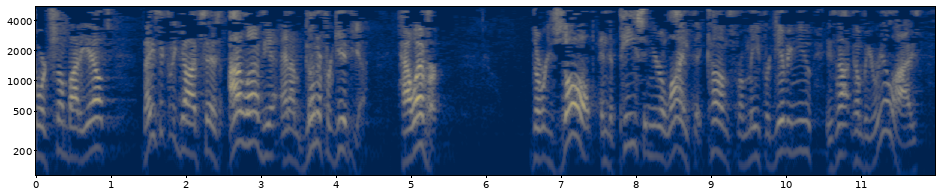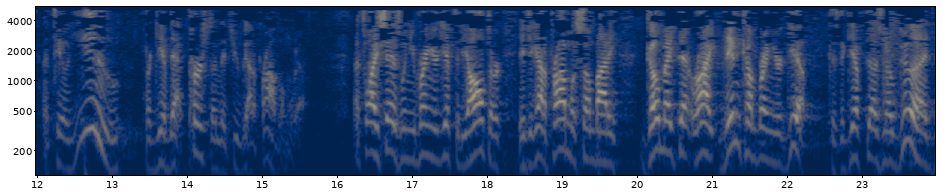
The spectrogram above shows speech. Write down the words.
towards somebody else, basically God says, I love you and I'm going to forgive you. However, the result and the peace in your life that comes from me forgiving you is not going to be realized until you forgive that person that you've got a problem with. That's why he says when you bring your gift to the altar, if you got a problem with somebody, go make that right, then come bring your gift. Because the gift does no good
